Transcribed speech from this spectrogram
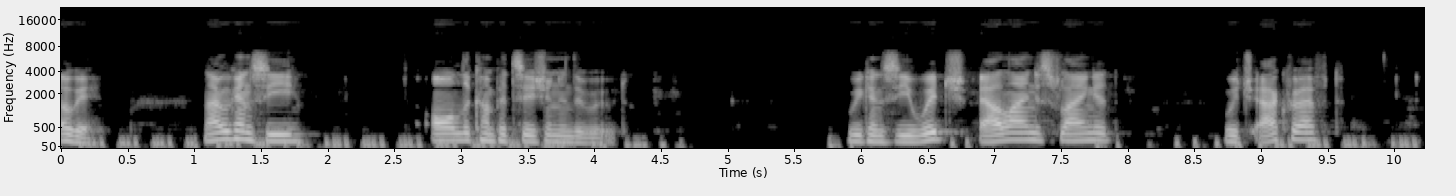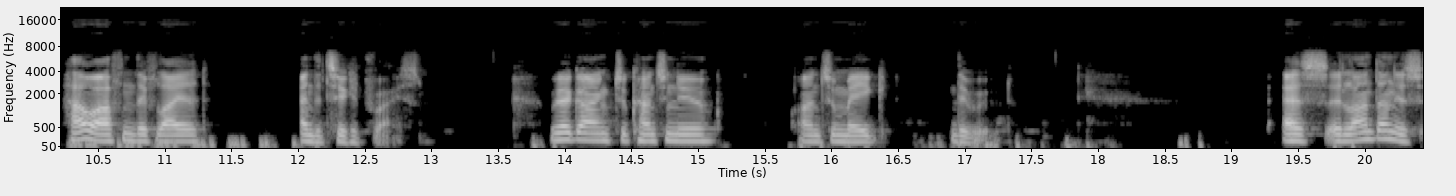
Okay, now we can see all the competition in the route. We can see which airline is flying it, which aircraft, how often they fly it, and the ticket price. We are going to continue on to make the route. As uh, London is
